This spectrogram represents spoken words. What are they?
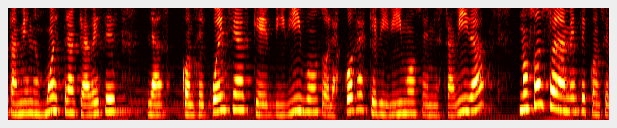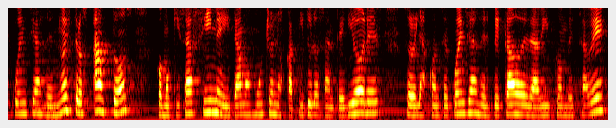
también nos muestra que a veces las consecuencias que vivimos o las cosas que vivimos en nuestra vida no son solamente consecuencias de nuestros actos, como quizás sí meditamos mucho en los capítulos anteriores sobre las consecuencias del pecado de David con Betsabé,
